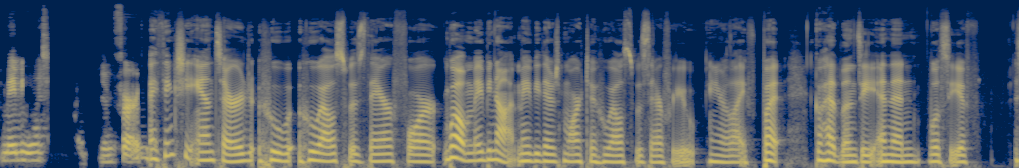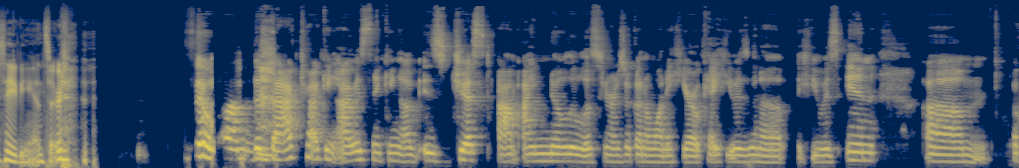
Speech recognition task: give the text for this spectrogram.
maybe answer question first. I think she answered who who else was there for well, maybe not. Maybe there's more to who else was there for you in your life. But go ahead, Lindsay, and then we'll see if Sadie answered. so um, the backtracking I was thinking of is just um, I know the listeners are going to want to hear. Okay, he was in a he was in um, a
